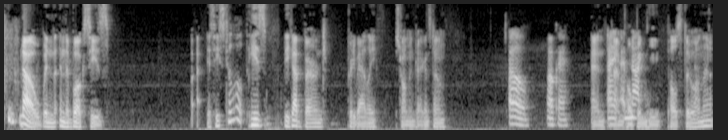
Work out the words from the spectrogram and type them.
No, in in the books, he's is he still? He's he got burned pretty badly, storming Dragonstone, oh, okay. and I- I'm, I'm not- hoping he pulls through on that.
